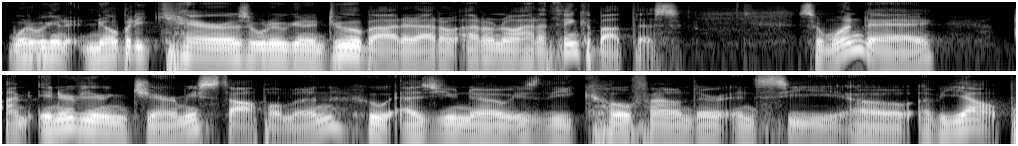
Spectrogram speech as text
what are we going to nobody cares, what are we going to do about it? I don't I don't know how to think about this. So one day, I'm interviewing Jeremy Stoppelman, who, as you know, is the co founder and CEO of Yelp.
